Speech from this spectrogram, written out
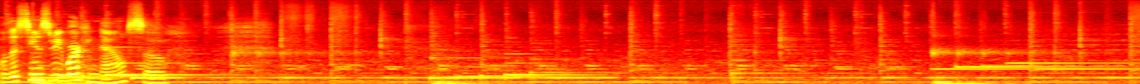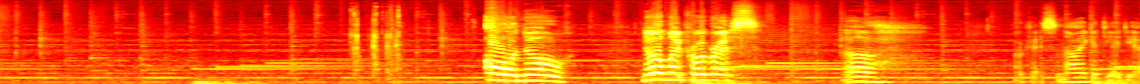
Well, this seems to be working now, so... Oh, no! No, my progress! Uh, okay, so now I get the idea.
